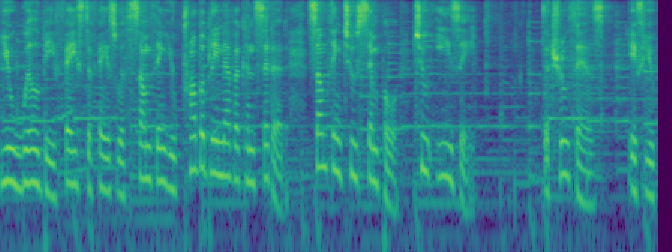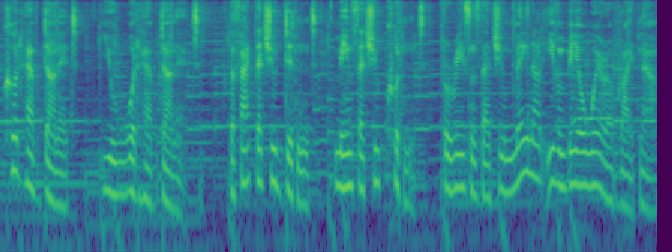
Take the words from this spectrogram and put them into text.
you will be face to face with something you probably never considered, something too simple, too easy. The truth is, if you could have done it, you would have done it. The fact that you didn't means that you couldn't for reasons that you may not even be aware of right now.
